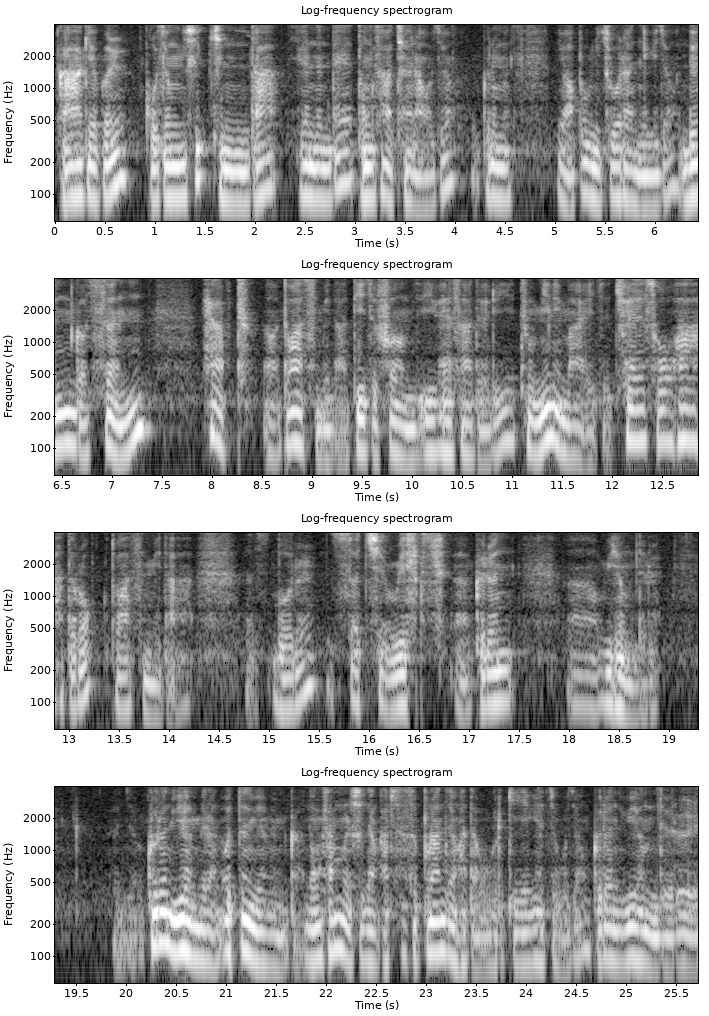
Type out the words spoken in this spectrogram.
가격을 고정시킨다 이랬는데 동사가 튀어나오죠. 그러면 이 앞부분이 주어라는 얘기죠. 는 것은 helped 어, 도왔습니다. These firms 이 회사들이 to minimize 최소화하도록 도왔습니다. 뭐를 such risks 어, 그런 어, 위험들을 그런 위험이란 어떤 위험입니까? 농산물 시장 앞서서 불안정하다고 그렇게 얘기했죠, 그죠? 그런 위험들을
